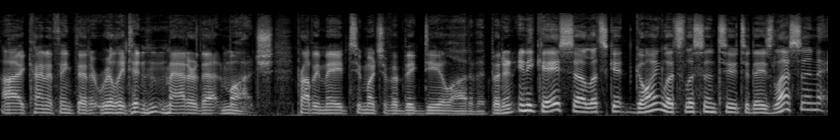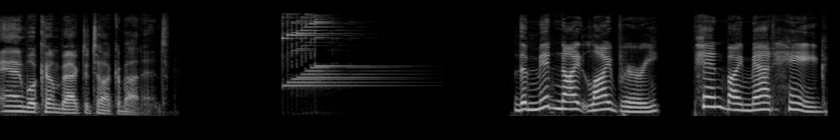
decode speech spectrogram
I kind of think that it really didn't matter that much. Probably made too much of a big deal out of it. But in any case, uh, let's get going. Let's listen to today's lesson, and we'll come back to talk about it. The Midnight Library, penned by Matt Haig,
